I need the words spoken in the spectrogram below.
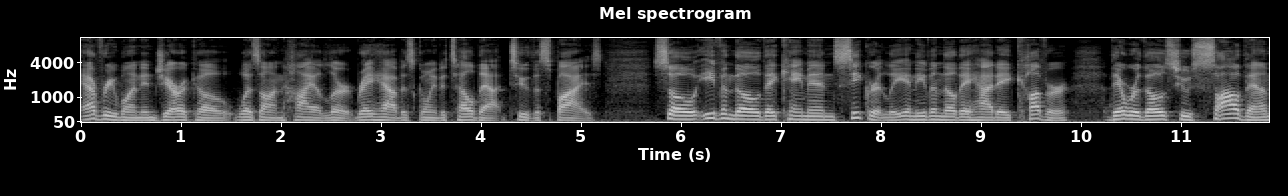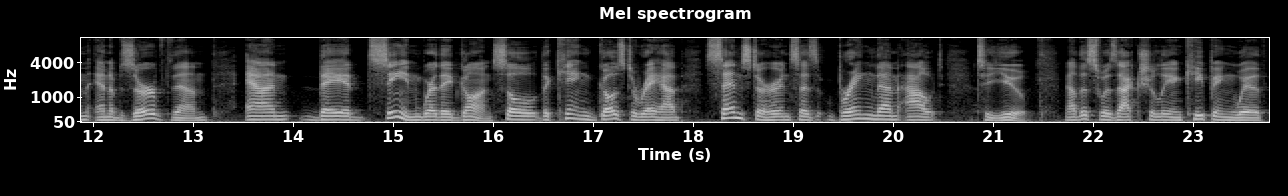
everyone in Jericho was on high alert. Rahab is going to tell that to the spies. So even though they came in secretly and even though they had a cover, there were those who saw them and observed them and they had seen where they'd gone. So the king goes to Rahab, sends to her, and says, Bring them out to you. Now, this was actually in keeping with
